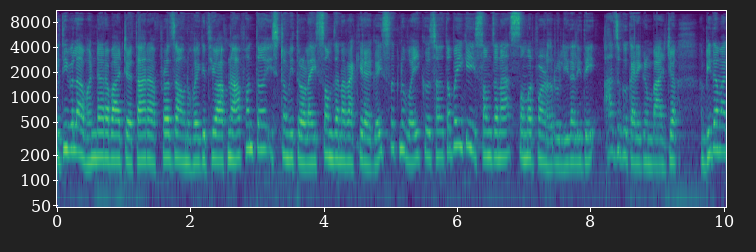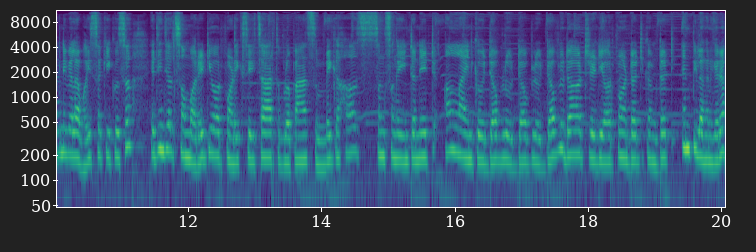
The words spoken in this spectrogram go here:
यति बेला भण्डाराबाट तारा प्रजा आउनुभएको थियो। आफ्नो आफन्त इष्टमित्रलाई सम्झना राखेर गइसक्नु भएको छ। तपाईँकै सम्झना समर्पणहरू लिँदा लिँदै आजको कार्यक्रमबाट बिदा माग्ने बेला भइसकेको छ। यतिन्जेलसम्म रेडियो अर्पण एक सय चार थुप्रो पाँच मेगा सँगसँगै इन्टरनेट अनलाइनको W W W dot radio Arpan dot com dot NP log in गरेर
